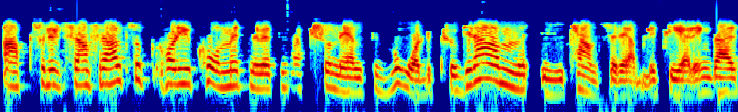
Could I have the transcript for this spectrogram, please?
Absolut, framförallt så har det ju kommit nu ett nationellt vårdprogram i cancerrehabilitering där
